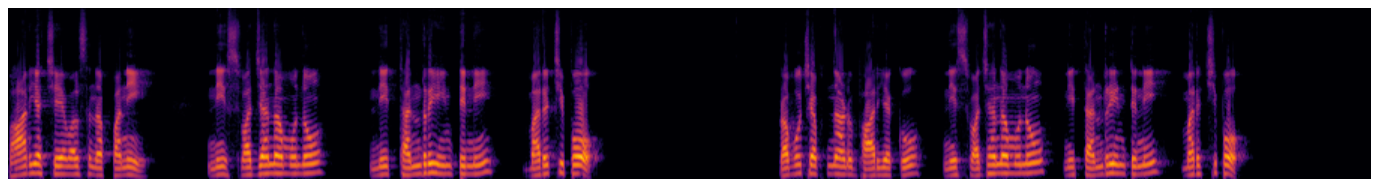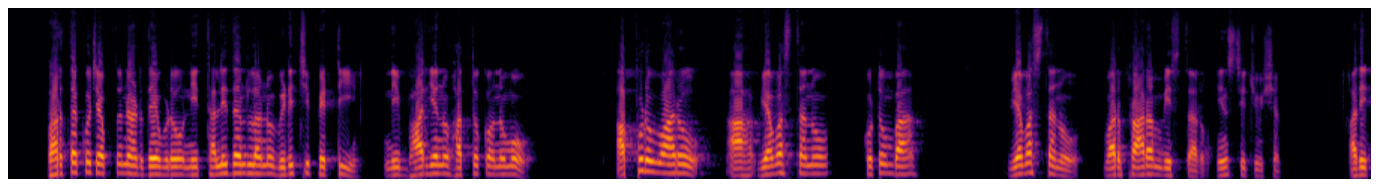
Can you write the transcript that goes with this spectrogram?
భార్య చేయవలసిన పని నీ స్వజనమును నీ తండ్రి ఇంటిని మరచిపో. ప్రభు చెప్తున్నాడు భార్యకు నీ స్వజనమును నీ తండ్రి ఇంటిని మరచిపో. భర్తకు చెప్తున్నాడు దేవుడు నీ తల్లిదండ్రులను విడిచిపెట్టి నీ భార్యను హత్తుకొనుము. అప్పుడు వారు ఆ వ్యవస్థను కుటుంబ వ్యవస్థను వారు ప్రారంభిస్తారు ఇన్స్టిట్యూషన్ అది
